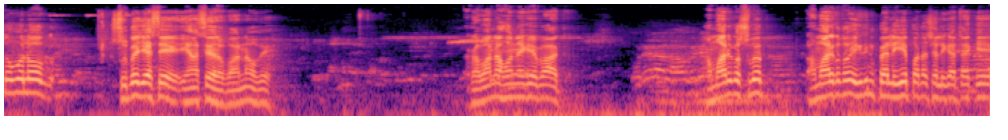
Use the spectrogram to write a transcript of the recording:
तो वो लोग सुबह जैसे यहाँ से रवाना हुए। रवाना होने के बाद हमारे को सुबह, हमारे को तो एक दिन पहले ये पता चल गया था कि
